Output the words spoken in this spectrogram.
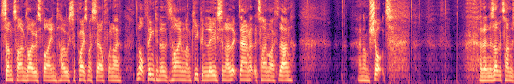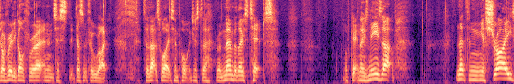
Sometimes I always find I always surprise myself when I'm not thinking at the time and I'm keeping loose, and I look down at the time I've done, and I'm shocked. And then there's other times where I've really gone for it and it just it doesn't feel right. So that's why it's important just to remember those tips of getting those knees up, lengthening your stride,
